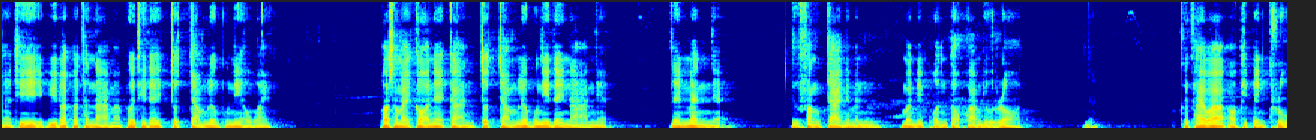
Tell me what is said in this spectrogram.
นะที่วิวัฒน์พัฒนามาเพื่อที่ได้จดจำเรื่องพวกนี้เอาไว้ เพราะสมัยก่อนเนี่ยการจดจำเรื่องพวกนี้ได้นานเนี่ยได้แม่นเนี่ยหรือฝังใจเนี่ยมันมันมีผลต่อความอยู่รอดนะคล้ายๆว่าเอาผิดเป็นครู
